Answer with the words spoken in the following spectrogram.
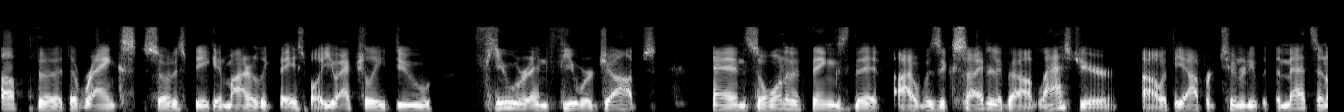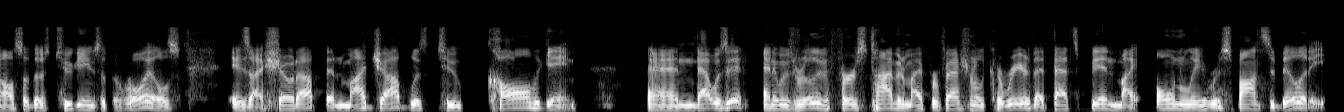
up the the ranks, so to speak, in minor league baseball, you actually do fewer and fewer jobs. And so one of the things that I was excited about last year uh, with the opportunity with the Mets and also those two games with the Royals is I showed up and my job was to call the game. and that was it. And it was really the first time in my professional career that that's been my only responsibility.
